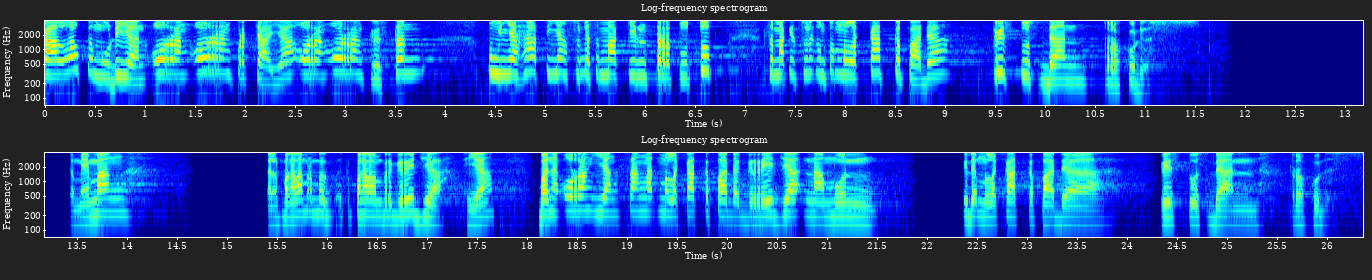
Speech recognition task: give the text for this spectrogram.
kalau kemudian orang-orang percaya, orang-orang Kristen punya hati yang sudah semakin tertutup, semakin sulit untuk melekat kepada Kristus dan Roh Kudus. Dan memang dalam pengalaman pengalaman bergereja, ya banyak orang yang sangat melekat kepada gereja, namun tidak melekat kepada Kristus dan Roh Kudus.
